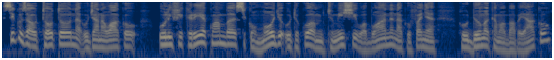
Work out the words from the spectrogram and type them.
siku za utoto na ujana wako ulifikiria kwamba siku moja utakuwa mtumishi wa Bwana na kufanya huduma kama baba yako?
